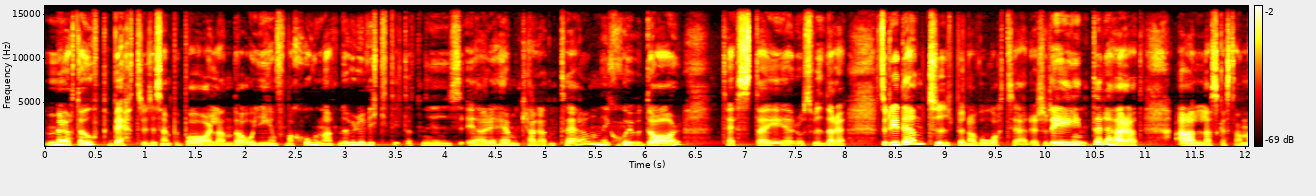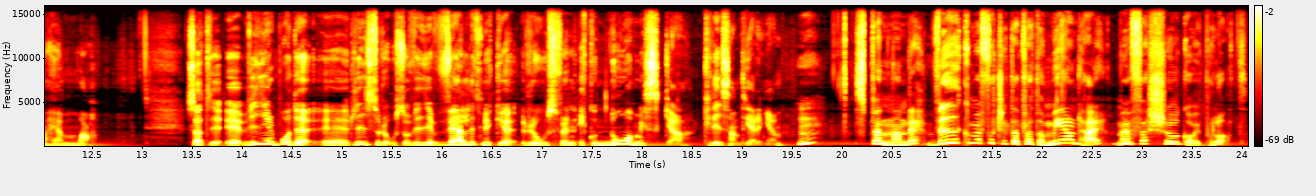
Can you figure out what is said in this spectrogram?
möta upp bättre till exempel på Arlanda och ge information om att nu är det viktigt att ni är i hemkarantän i sju mm. dagar, testa er och så vidare. Så det är den typen av åtgärder. Så det är inte det här att alla ska stanna hemma. Så att eh, vi ger både eh, ris och ros och vi ger väldigt mycket ros för den ekonomiska krishanteringen. Mm. Spännande. Vi kommer fortsätta prata mer om det här, men först så går vi på låt.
